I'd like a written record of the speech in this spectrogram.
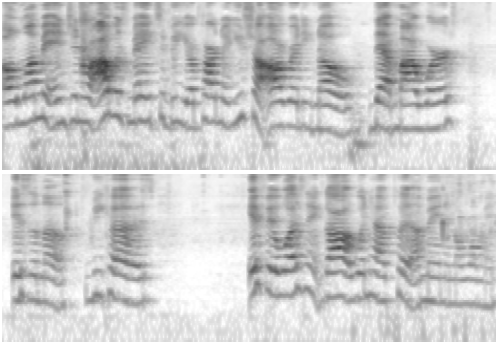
a woman in general. I was made to be your partner. You should already know that my worth is enough because if it wasn't, God wouldn't have put a man and a woman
